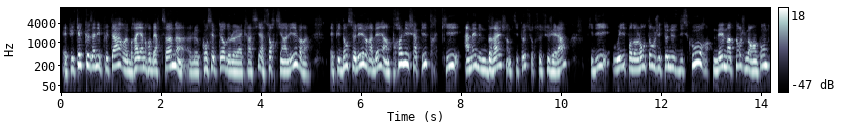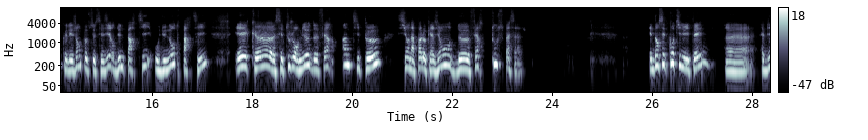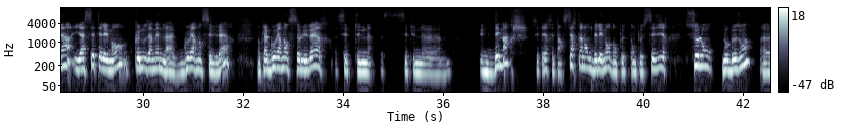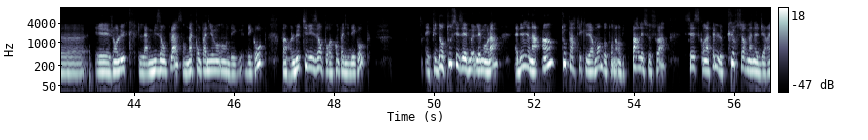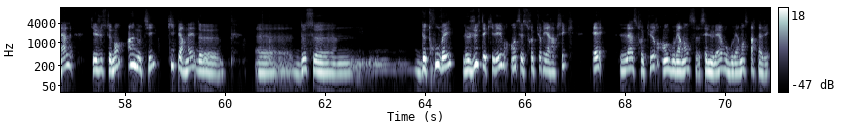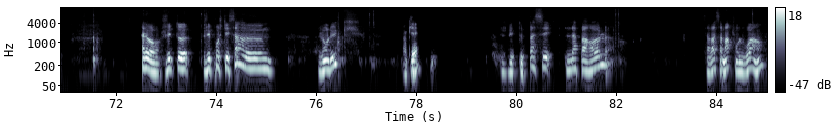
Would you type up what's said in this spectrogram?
Et puis quelques années plus tard, Brian Robertson, le concepteur de l'holacratie, a sorti un livre. Et puis dans ce livre, eh il y a un premier chapitre qui amène une brèche un petit peu sur ce sujet-là, qui dit « Oui, pendant longtemps j'ai tenu ce discours, mais maintenant je me rends compte que les gens peuvent se saisir d'une partie ou d'une autre partie, et que c'est toujours mieux de faire un petit peu, si on n'a pas l'occasion, de faire tout ce passage. » Et dans cette continuité, euh, eh bien, il y a cet élément que nous amène la gouvernance cellulaire. Donc la gouvernance cellulaire, c'est une, une, euh, une démarche, c'est-à-dire c'est un certain nombre d'éléments dont peut, on peut saisir selon nos besoins. Euh, et Jean-Luc l'a mise en place en accompagnement des, groupes, enfin en l'utilisant pour accompagner des groupes. Et puis dans tous ces éléments-là, eh bien, il y en a un tout particulièrement dont on a envie de parler ce soir, c'est ce qu'on appelle le curseur managérial, qui est justement un outil qui permet de, euh, de, se, de trouver le juste équilibre entre ces structures hiérarchiques et la structure en gouvernance cellulaire ou gouvernance partagée. Alors, je vais, te, je vais projeter ça, euh, Jean-Luc. OK. Je vais te passer la parole. Ça va, ça marche, on le voit. Hein?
